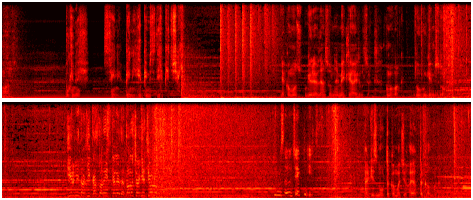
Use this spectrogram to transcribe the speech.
on? Bu güneş seni, beni, hepimizi delip geçecek. Yakamoz bu görevden sonra emekliye ayrılacak. Ama bak Nuh'un gemisi oldu. 20 dakika sonra iskelede dalışa geçiyoruz. Hepimiz ölecek miyiz? Herkesin ortak amacı hayatta kalmak. Hayatta?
